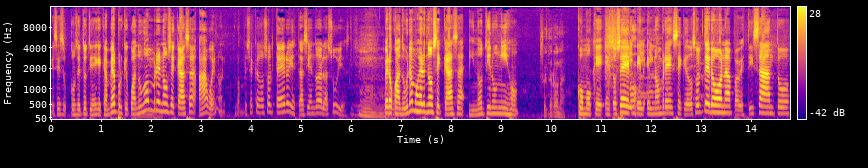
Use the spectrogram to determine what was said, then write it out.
Ese concepto tiene que cambiar porque cuando un hombre no se casa, ah, bueno, el hombre se quedó soltero y está haciendo de las suyas. Mm, Pero cuando una mujer no se casa y no tiene un hijo, Solterona. como que entonces el, el, el nombre se quedó solterona para vestir santo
